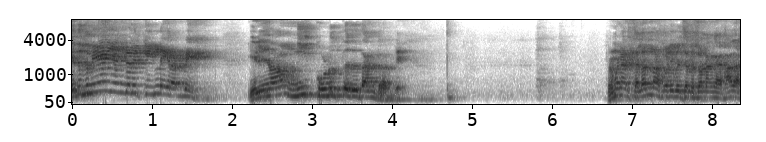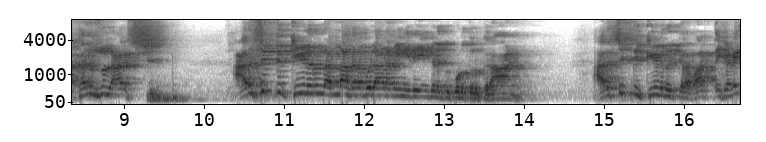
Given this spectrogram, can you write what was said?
எதுவுமே எங்களுக்கு இல்லை ரப்பே. எல்லாம் நீ கொடுத்தது தான் ரப்பே பெருமனார் செல்லல்லா ஒளிவு செல்ல சொன்னாங்க கன்சுல் அரிஷ். அரிசுக்கு கீழிருந்து அல்லாஹ் ரபுல் ஆலமீன் இதை எங்களுக்கு கொடுத்திருக்கிறான். அரிசிக்கு கீழ் இருக்கிற வார்த்தைகளை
